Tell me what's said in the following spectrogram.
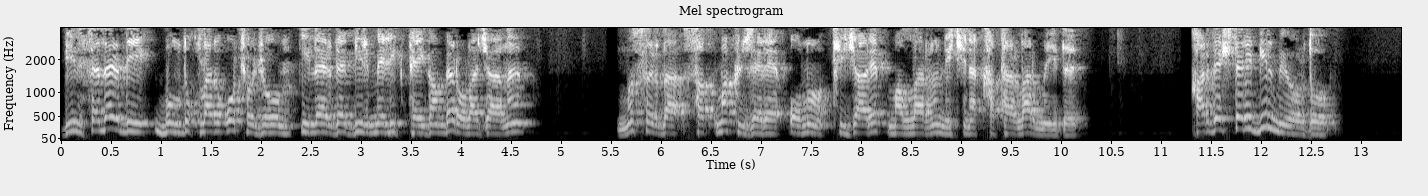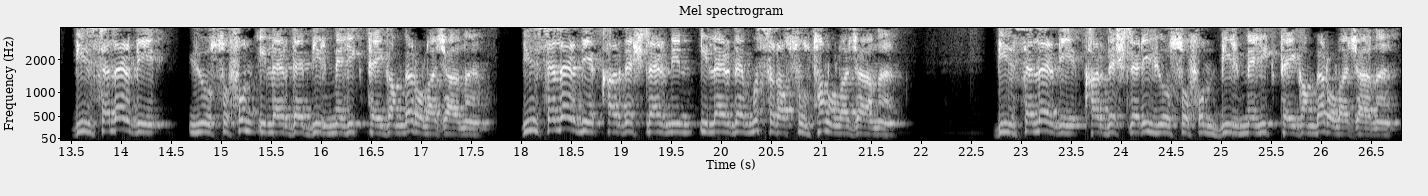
Bilselerdi buldukları o çocuğun ileride bir melik peygamber olacağını, Mısır'da satmak üzere onu ticaret mallarının içine katarlar mıydı? Kardeşleri bilmiyordu. Bilselerdi Yusuf'un ileride bir melik peygamber olacağını, bilselerdi kardeşlerinin ileride Mısır'a sultan olacağını, bilselerdi kardeşleri Yusuf'un bir melik peygamber olacağını,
